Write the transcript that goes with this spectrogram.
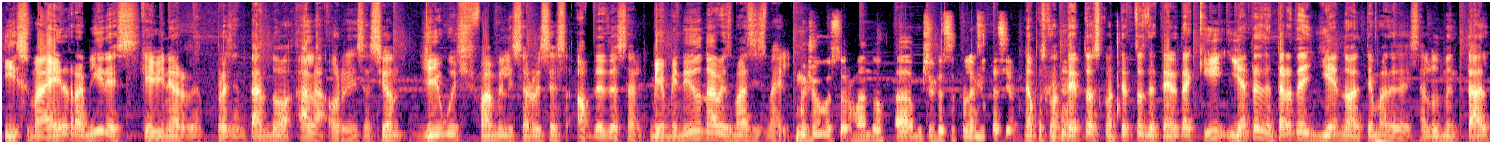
Ismael Ramírez, que viene representando a la organización Jewish Family Services of the Desert. Bienvenido una vez más, Ismael. Mucho gusto, Armando. Uh, muchas gracias por la invitación. No, pues contentos, contentos de tenerte aquí. Y antes de entrar de lleno al tema de de salud mental,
